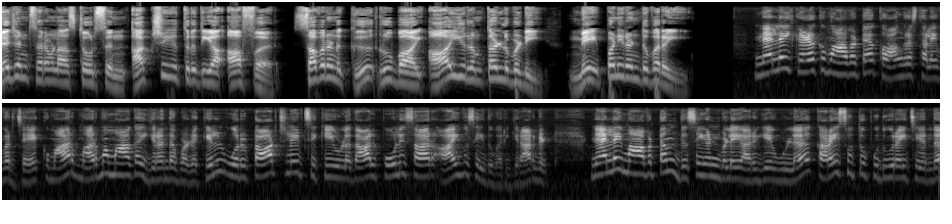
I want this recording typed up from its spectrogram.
லெஜண்ட் சரவணா ஸ்டோர்ஸின் அக்ஷய திருதியா ஆஃபர் சவரனுக்கு ரூபாய் ஆயிரம் தள்ளுபடி மே பனிரெண்டு வரை. நெல்லை கிழக்கு மாவட்ட காங்கிரஸ் தலைவர் ஜெயக்குமார் மர்மமாக இறந்த வழக்கில் ஒரு டார்ச் லைட் சிக்கியுள்ளதால் போலீசார் ஆய்வு செய்து வருகிறார்கள். நெல்லை மாவட்டம் திசையன் விளை அருகே உள்ள கரைசுத்து புதூரைச் சேர்ந்த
